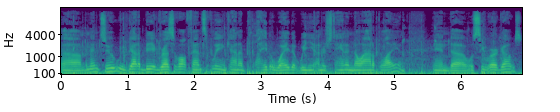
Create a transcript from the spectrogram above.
Um, and then, two, we've got to be aggressive offensively and kind of play the way that we understand and know how to play. And, and uh, we'll see where it goes.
